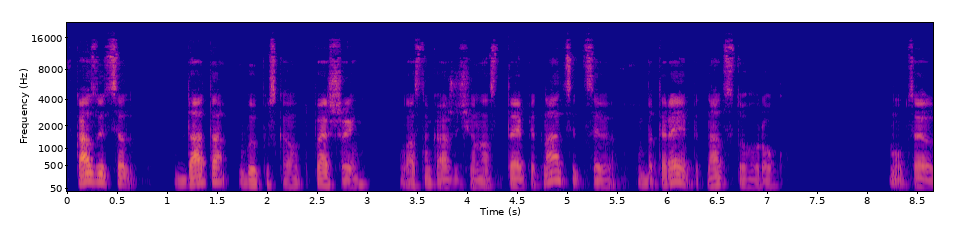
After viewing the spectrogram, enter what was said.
вказується дата випуска. От перший, власне кажучи, у нас Т-15 це батарея 15-го року. Ну, це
